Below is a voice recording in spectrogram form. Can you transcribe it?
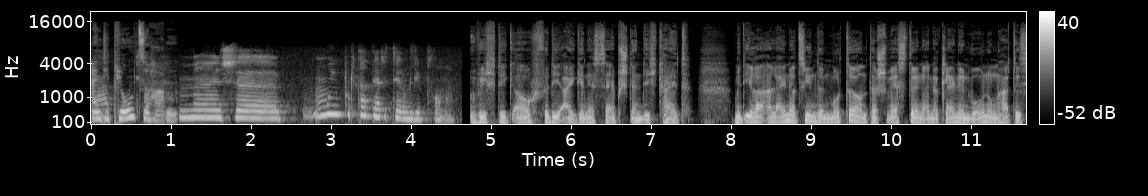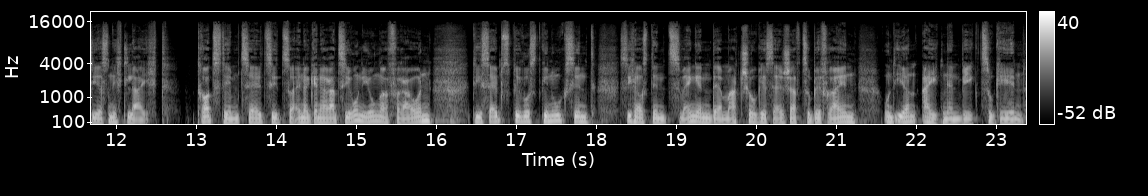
ein Diplom zu haben. Wichtig auch für die eigene Selbstständigkeit. Mit ihrer alleinerziehenden Mutter und der Schwester in einer kleinen Wohnung hatte sie es nicht leicht. Trotzdem zählt sie zu einer Generation junger Frauen, die selbstbewusst genug sind, sich aus den Zwängen der Macho-Gesellschaft zu befreien und ihren eigenen Weg zu gehen,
